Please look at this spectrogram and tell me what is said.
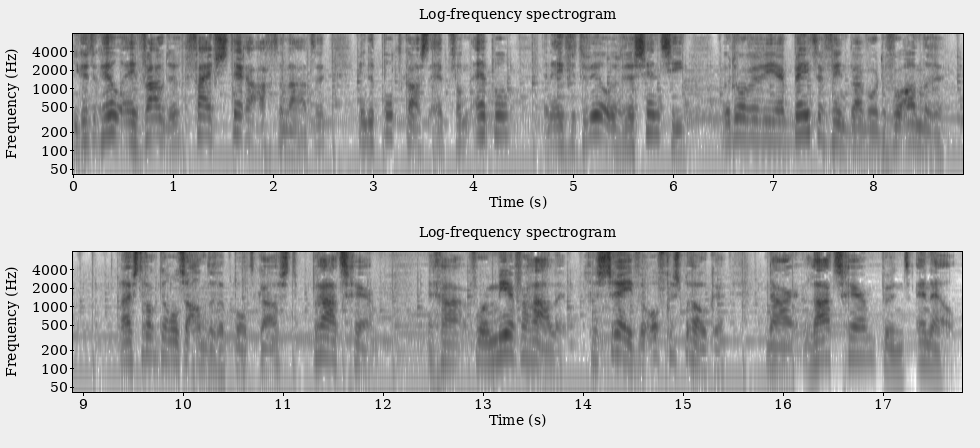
Je kunt ook heel eenvoudig 5 sterren achterlaten in de podcast-app van Apple en eventueel een recensie, waardoor we weer beter vindbaar worden voor anderen. Luister ook naar onze andere podcast, Praatscherm. En ga voor meer verhalen, geschreven of gesproken, naar laatscherm.nl.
